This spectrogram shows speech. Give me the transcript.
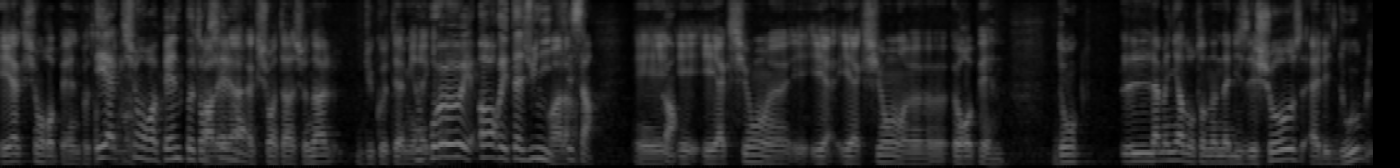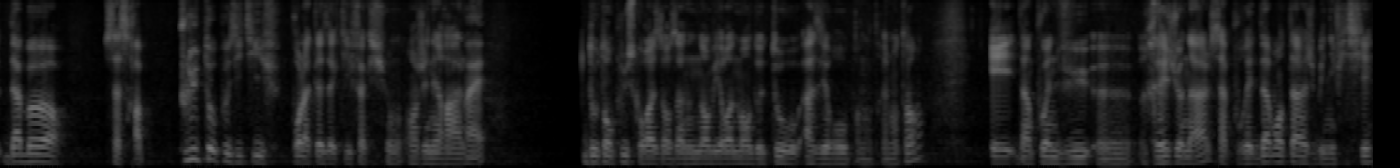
et actions européennes potentiellement. Et actions européennes potentiellement. actions internationales du côté américain. Oui, oui, oui hors États-Unis, c'est ça. Et, et, actions, et, actions européennes. Donc, la manière dont on analyse les choses, elle est double. D'abord, ça sera plutôt positif pour la classe d'actifs actions en général. D'autant plus qu'on reste dans un environnement de taux à zéro pendant très longtemps. Et d'un point de vue euh, régional, ça pourrait davantage bénéficier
